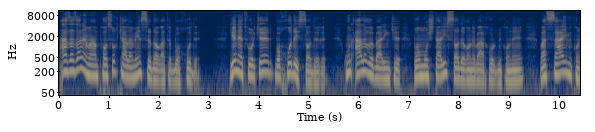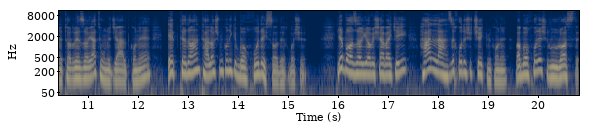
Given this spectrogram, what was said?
از نظر من پاسخ کلمه صداقت با خوده. یه نتورکر با خودش صادقه. اون علاوه بر این که با مشتری صادقانه برخورد می‌کنه و سعی می‌کنه تا رضایت اونو جلب کنه ابتداعا تلاش می‌کنه که با خودش صادق باشه. یه بازاریاب شبکه‌ای هر لحظه خودش رو چک می‌کنه و با خودش رو راسته.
